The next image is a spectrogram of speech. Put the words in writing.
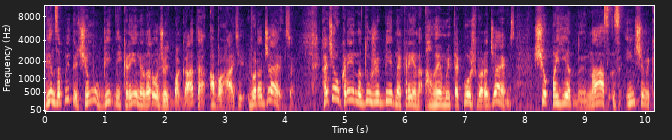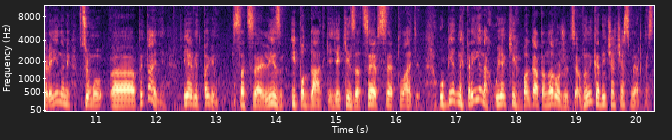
Він запитує, чому бідні країни народжують багато, а багаті вироджаються. Хоча Україна дуже бідна країна, але ми також вироджаємось. Що поєднує нас з іншими країнами в цьому е, питанні? І я відповім: соціалізм і податки, які за це все платять. У бідних країнах, у яких багато народжується, велика дитяча смертність,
